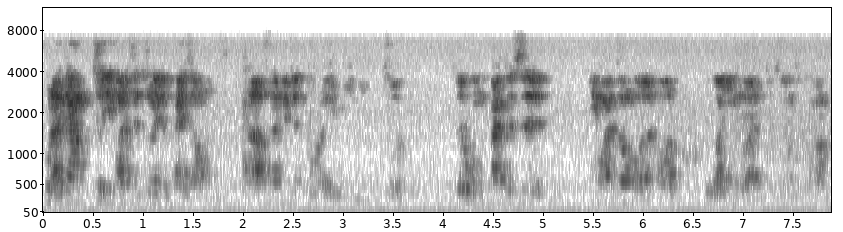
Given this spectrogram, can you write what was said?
不然这样就已经完成作业的派送了，那老师那边就多了一笔你做的。所以我们一般就是念完中文或录完英文，就是用这个方法，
